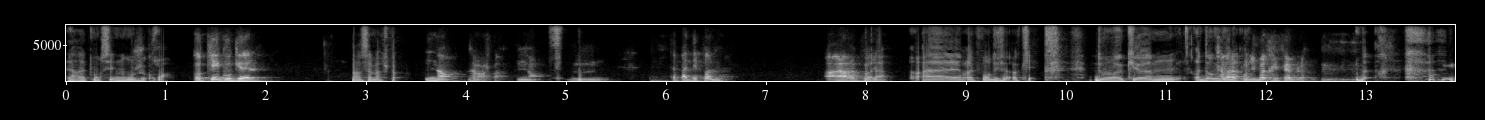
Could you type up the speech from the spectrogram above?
La réponse est non, je crois. Ok, Google. Non, ça marche pas. Non, ça marche pas. Non. Hmm. T'as pas des pommes? Ah, voilà. Ah, elle a répondu. Ok. Donc, donc. Elle a répondu batterie faible. Bah...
